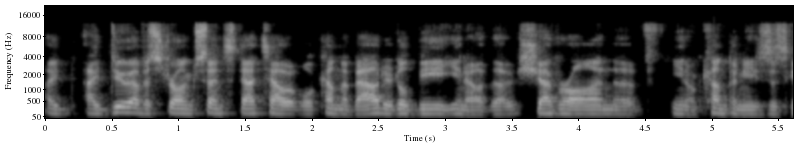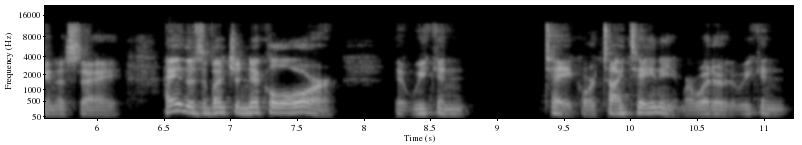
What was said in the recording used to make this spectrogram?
I, I do have a strong sense that's how it will come about. It'll be, you know, the Chevron of, you know, companies is going to say, hey, there's a bunch of nickel ore that we can take or titanium or whatever that we can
